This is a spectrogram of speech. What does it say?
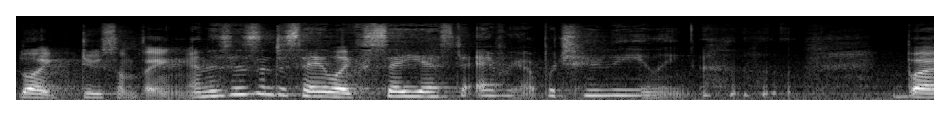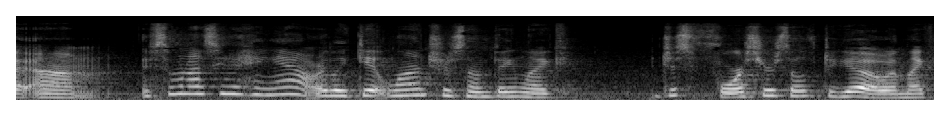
like do something. And this isn't to say like say yes to every opportunity, like But um, if someone asks you to hang out or like get lunch or something, like just force yourself to go and like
